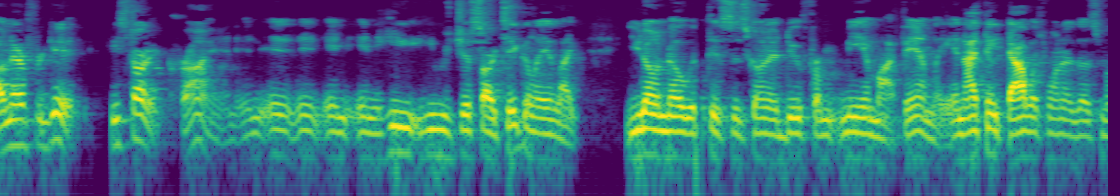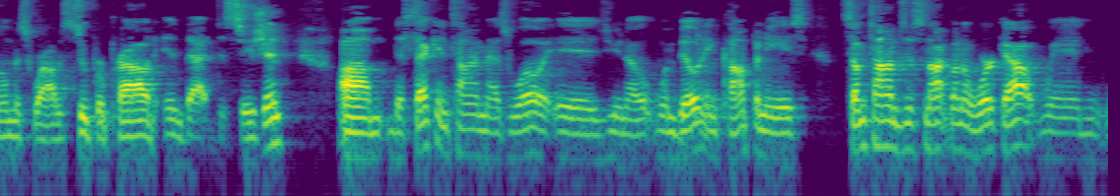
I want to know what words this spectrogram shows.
I'll never forget. He started crying, and and, and, and he he was just articulating like you don't know what this is going to do for me and my family. And I think that was one of those moments where I was super proud in that decision. Um, the second time as well is, you know, when building companies, sometimes it's not going to work out when,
